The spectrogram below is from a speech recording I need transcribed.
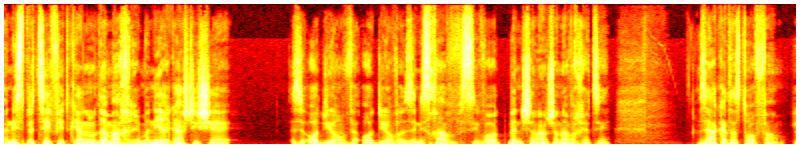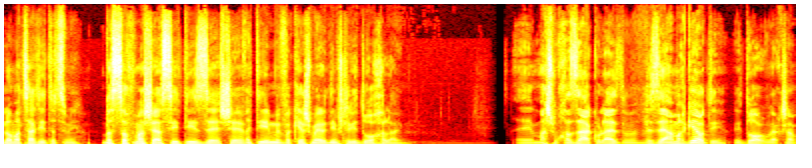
אני ספציפית, כן, אני לא יודע מה אחרים. אני הרגשתי שזה עוד יום ועוד יום, וזה נסחב סביבות בין שנה לשנה וחצי. זה היה קטסטרופה. לא מצאתי את עצמי. בסוף מה שעשיתי זה שהייתי מבקש מהילדים שלי לדרוך עליי. אה, משהו חזק, אולי, וזה היה מרגיע אותי, לדרוך, ועכשיו,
